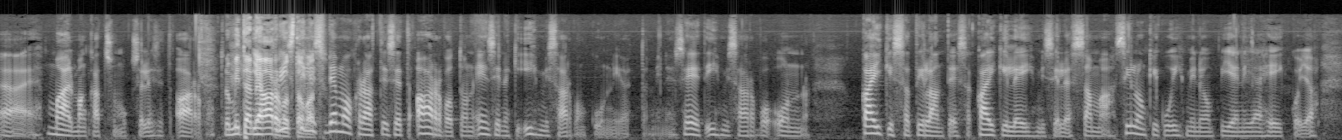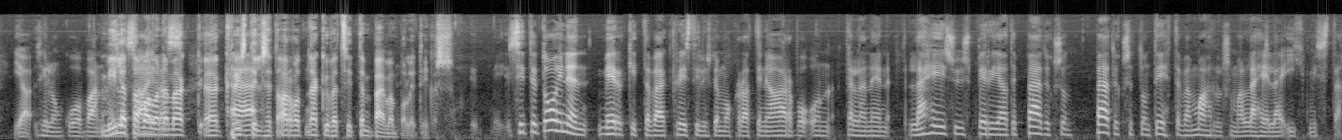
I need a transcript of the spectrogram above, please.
ää, maailmankatsomukselliset arvot. No mitä ne ja arvot ovat? kristillisdemokraattiset arvot on ensinnäkin ihmisarvon kunnioittaminen. Se, että ihmisarvo on kaikissa tilanteissa kaikille ihmisille sama. Silloinkin, kun ihminen on pieni ja heikko ja, ja silloin, kun on vanha Millä ja tavalla nämä äh, kristilliset arvot näkyvät sitten päivän politiikassa? Sitten toinen merkittävä kristillisdemokraattinen arvo on tällainen läheisyysperiaate. Päätökset on, päätökset on tehtävä mahdollisimman lähellä ihmistä.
